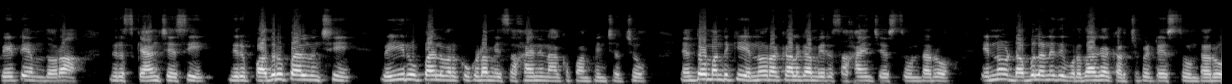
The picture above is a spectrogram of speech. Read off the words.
పేటిఎం ద్వారా మీరు స్కాన్ చేసి మీరు పది రూపాయల నుంచి వెయ్యి రూపాయల వరకు కూడా మీ సహాయాన్ని నాకు పంపించవచ్చు ఎంతో మందికి ఎన్నో రకాలుగా మీరు సహాయం చేస్తూ ఉంటారు. ఎన్నో డబ్బులు అనేది వృధాగా ఖర్చు పెట్టేస్తూ ఉంటారు.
